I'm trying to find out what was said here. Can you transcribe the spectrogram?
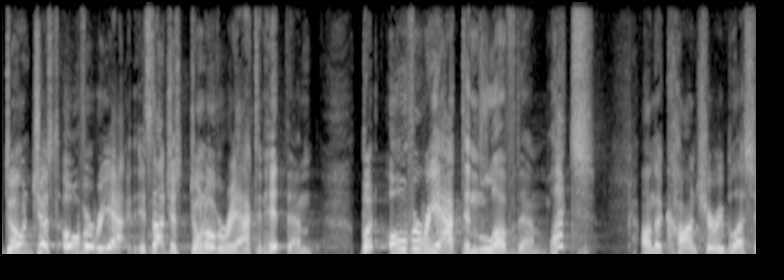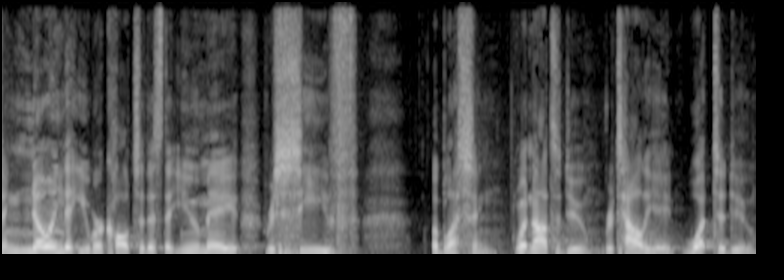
don't just overreact. It's not just don't overreact and hit them but overreact and love them. What? On the contrary, blessing, knowing that you were called to this, that you may receive a blessing. What not to do, retaliate. What to do,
